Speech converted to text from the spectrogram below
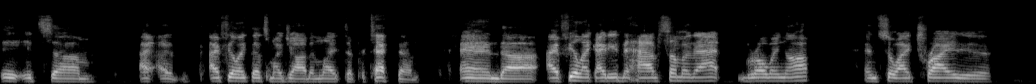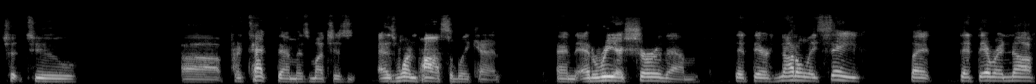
it's um I, I I feel like that's my job in life to protect them, and uh, I feel like I didn't have some of that growing up, and so I try to to, to uh, protect them as much as as one possibly can, and and reassure them that they're not only safe, but that they're enough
